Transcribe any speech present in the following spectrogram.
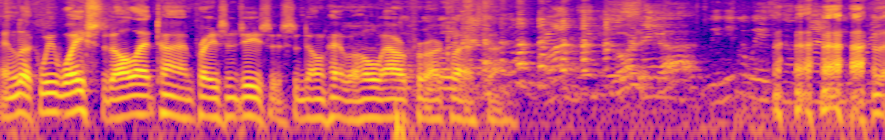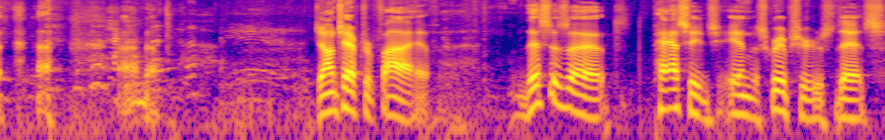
And look, we wasted all that time praising Jesus and don't have a whole hour for our class time. I know. John chapter 5. This is a passage in the scriptures that's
